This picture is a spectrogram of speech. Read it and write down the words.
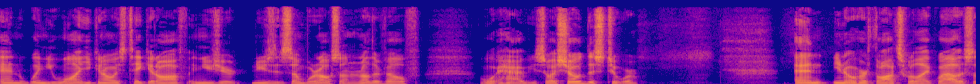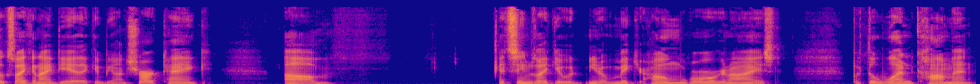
And when you want, you can always take it off and use your use it somewhere else on another Velf, or what have you. So I showed this to her. And you know her thoughts were like, "Wow, this looks like an idea that could be on Shark Tank." Um, it seems like it would, you know, make your home more organized. But the one comment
